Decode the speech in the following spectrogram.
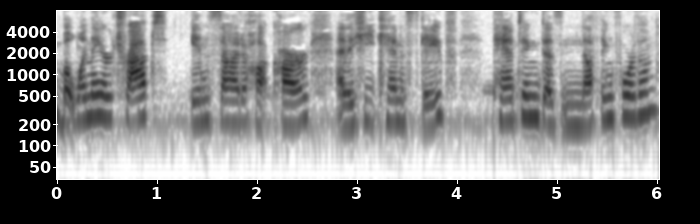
but when they are trapped inside a hot car and the heat can't escape, panting does nothing for them.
